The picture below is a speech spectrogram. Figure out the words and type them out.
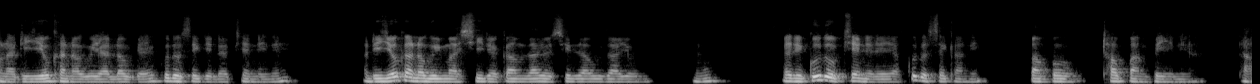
ဟုတ်လားဒီယုတ်ခန္ဓာကိုယ်ရလုပ်တယ်ကုသိုလ်စိတ်တွေလည်းဖြစ်နေတယ်ဒီယုတ်ခန္ဓာကိုယ်မှာရှိတဲ့ကာမဇာယုစေဇာဥဇာယုနော်အဲ့ဒီကုသိုလ်ဖြစ်နေတယ်ကုသိုလ်စိတ်ကနေပံပိုးထောက်ပံ့ပေးနေတာဒါ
